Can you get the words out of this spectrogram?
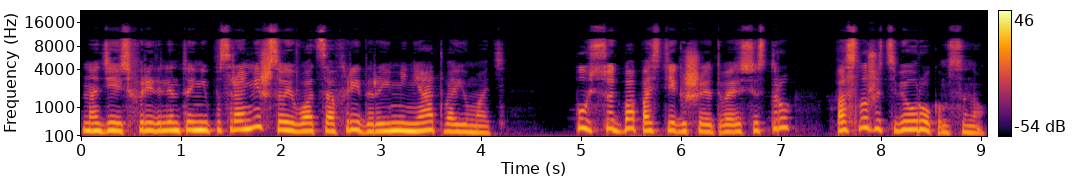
Надеюсь, Фриделин, ты не посрамишь своего отца Фридера и меня, твою мать. Пусть судьба, постигшая твою сестру, послужит тебе уроком, сынок.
